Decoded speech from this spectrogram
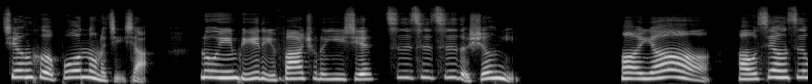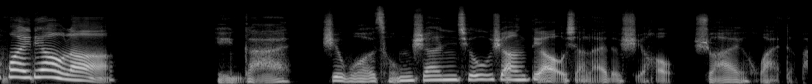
千鹤拨弄了几下，录音笔里发出了一些呲呲呲的声音。哎呀，好像是坏掉了，应该是我从山丘上掉下来的时候摔坏的吧？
